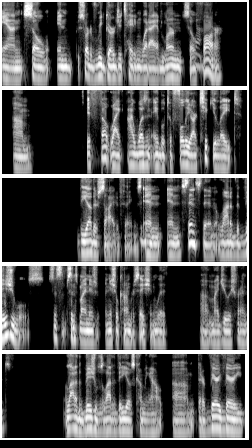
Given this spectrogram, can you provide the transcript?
and so in sort of regurgitating what I had learned so Yeah. far, um, it felt like I wasn't able to fully articulate the other side of things. Mhm. And, and since then, a lot of the visuals, since, since my initial, initial conversation with, uh, my Jewish friends, a lot of the visuals, a lot of the videos coming out, um, that are very, very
